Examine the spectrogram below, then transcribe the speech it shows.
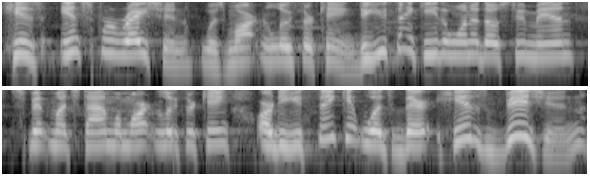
his inspiration was Martin Luther King. Do you think either one of those two men spent much time with Martin Luther King? Or do you think it was their, his vision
